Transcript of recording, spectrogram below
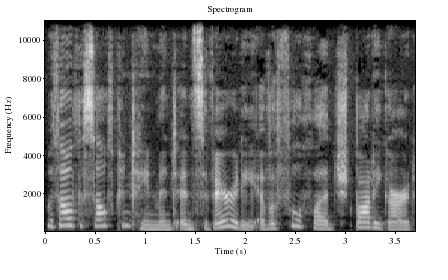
with all the self containment and severity of a full fledged bodyguard.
